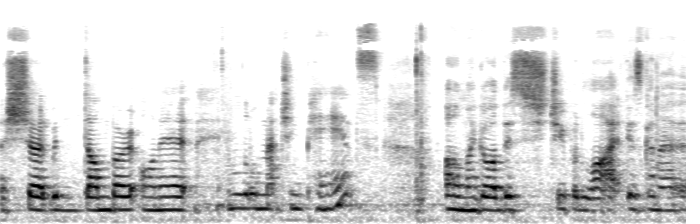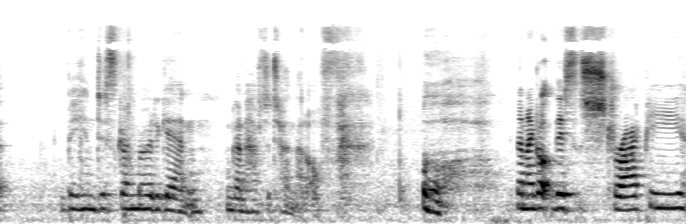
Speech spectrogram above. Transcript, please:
a shirt with Dumbo on it, and little matching pants. Oh my God, this stupid light is gonna be in disco mode again. I'm gonna have to turn that off. Oh. Then I got this stripy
